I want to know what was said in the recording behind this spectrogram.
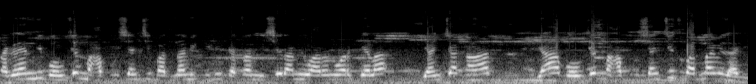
सगळ्यांनी बहुजन महापुरुषांची बदनामी केली. त्याचा निषेध आम्ही वारंवार केला. यांच्या काळात या बहुजन महापुरुषांचीच बदनामी झाली.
